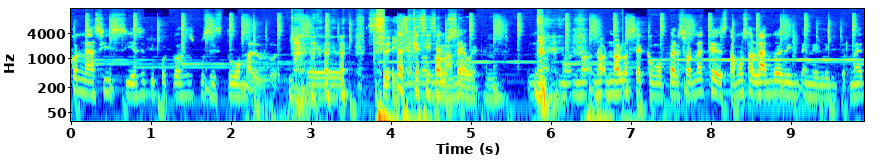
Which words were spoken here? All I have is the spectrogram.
con nazis y ese tipo de cosas, pues sí estuvo mal, güey. Eh, Sí. Es que sí no se lo mamó, sé, güey. no, no, no, no, no lo sé, como persona que estamos hablando en el internet,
